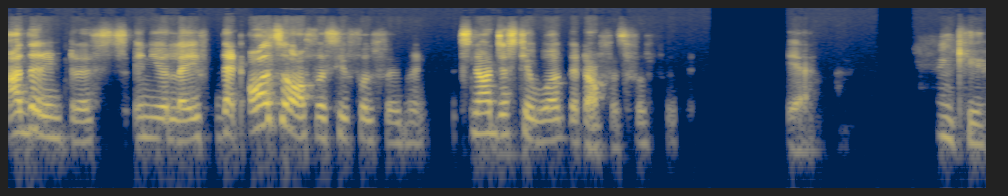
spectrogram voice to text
other interests in your life that also offers you fulfillment. It's not just your work that offers fulfillment. Yeah. Thank you.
